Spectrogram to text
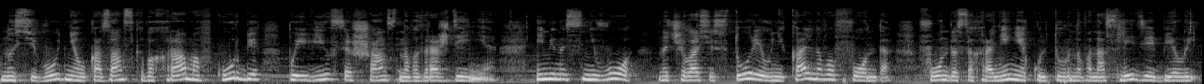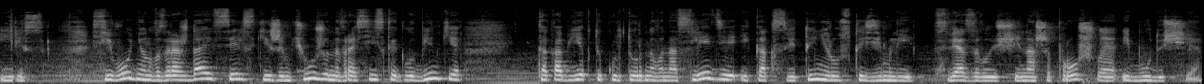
Но сегодня у Казанского храма в Курбе появился шанс на возрождение. Именно с него началась история уникального фонда – Фонда сохранения культурного наследия «Белый ирис». Сегодня он возрождает сельские жемчужины в российской глубинке как объекты культурного наследия и как святыни русской земли, связывающие наше прошлое и будущее,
